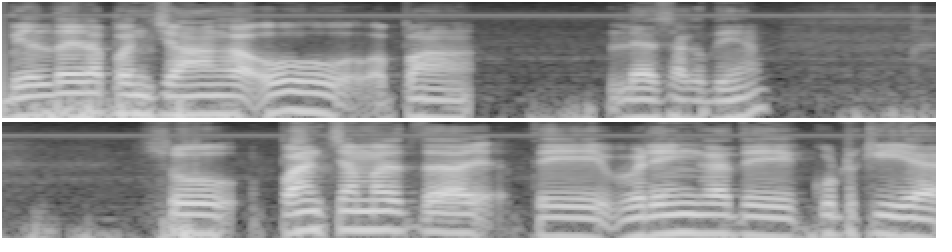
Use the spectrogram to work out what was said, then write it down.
ਬਿਲ ਦਾ ਜਿਹੜਾ ਪੰਚਾਂਗ ਆ, ਉਹ ਆਪਾਂ ਲੈ ਸਕਦੇ ਆ ਸੋ ਪੰਜ ਅੰਮ੍ਰਿਤ ਤੇ ਵੜਿੰਗਾ ਤੇ ਕੁਟਕੀ ਹੈ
